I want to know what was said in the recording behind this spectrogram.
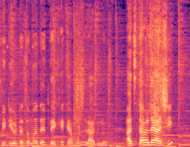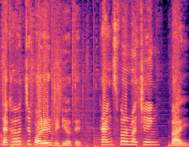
ভিডিওটা তোমাদের দেখে কেমন লাগল। আজ তাহলে আসি, দেখা হচ্ছে পরের ভিডিওতে। থ্যাংকস ফর ওয়াচিং বাই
